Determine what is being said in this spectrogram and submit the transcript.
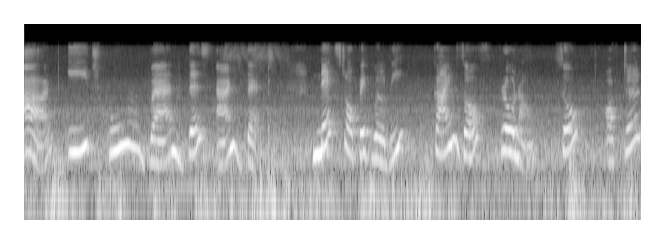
are, each, who, when, this and that. Next topic will be kinds of pronoun. So after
